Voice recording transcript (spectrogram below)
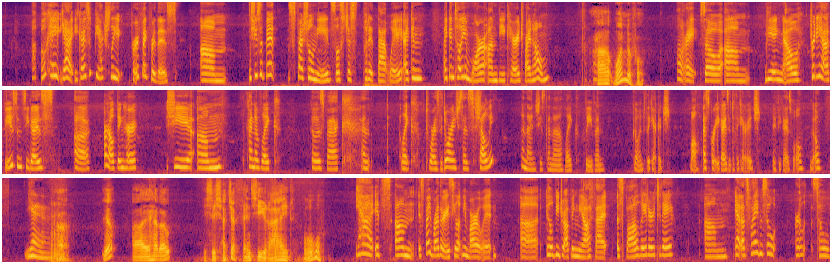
"Uh, "Okay, yeah, you guys would be actually perfect for this. Um, she's a bit special needs. Let's just put it that way. I can, I can tell you more on the carriage ride home. Ah, wonderful. All right. So, um, being now pretty happy since you guys, uh, are helping her, she, um, kind of like goes back and like towards the door and she says, "Shall we?" And then she's gonna like leave and go into the carriage. Well, escort you guys into the carriage if you guys will go. Yeah. Yep, I head out. This is such a fancy ride. Oh, Yeah, it's um, it's my brother's. He let me borrow it. Uh, he'll be dropping me off at a spa later today. Um, yeah, that's why I'm so early, so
